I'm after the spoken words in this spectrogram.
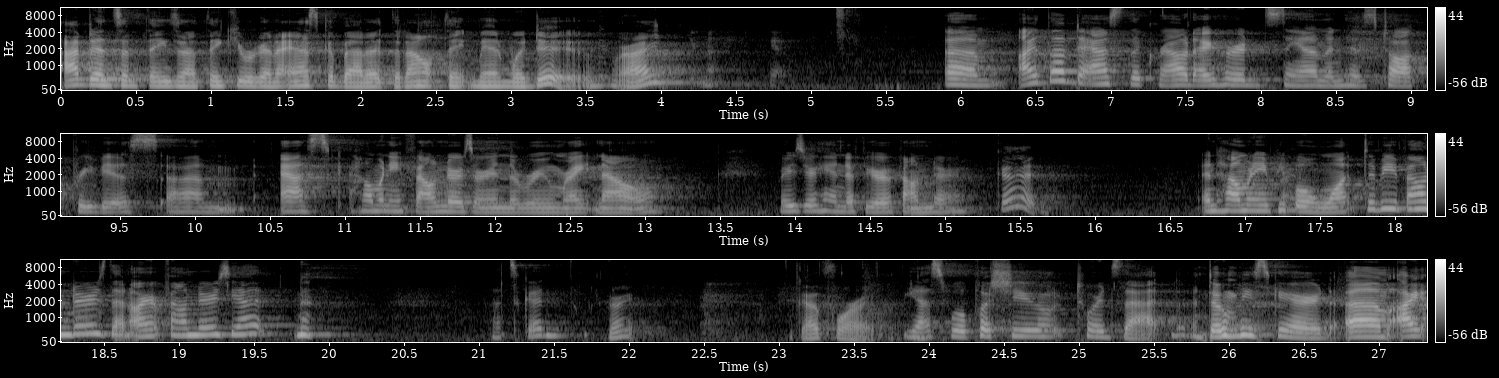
I've done some things, and I think you were going to ask about it, that I don't think men would do, right? Um, I'd love to ask the crowd. I heard Sam in his talk previous um, ask how many founders are in the room right now. Raise your hand if you're a founder. Good. And how many people want to be founders that aren't founders yet? That's good. Great. Go for it. Yes, we'll push you towards that. Don't be scared. Um, I,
